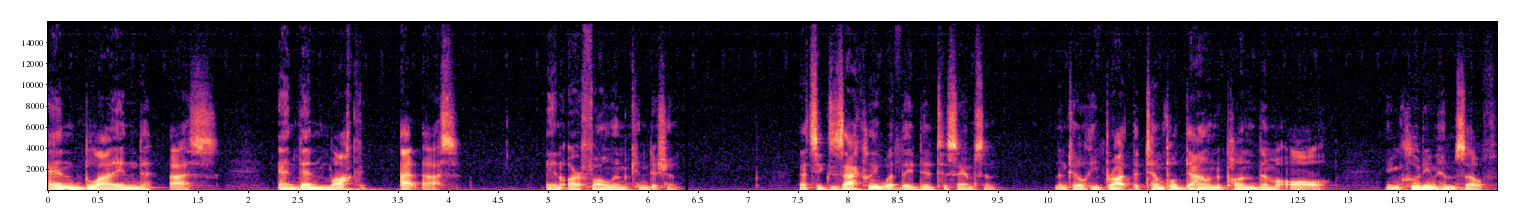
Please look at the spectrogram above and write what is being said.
and blind us and then mock at us? in our fallen condition. That's exactly what they did to Samson until he brought the temple down upon them all, including himself.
